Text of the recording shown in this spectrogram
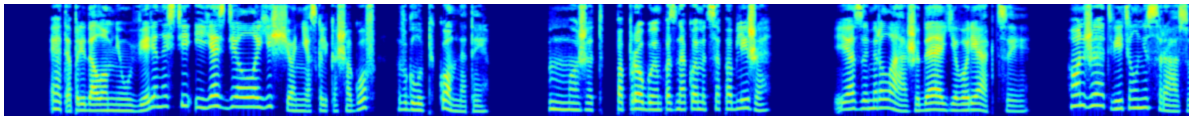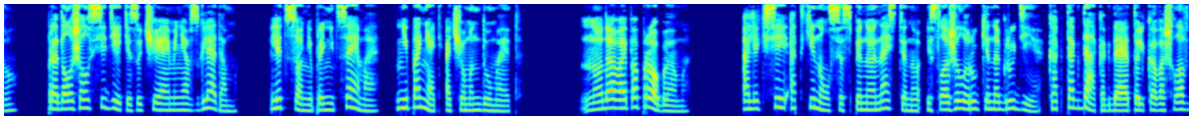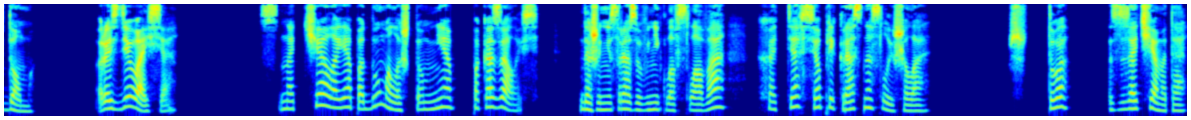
Это придало мне уверенности, и я сделала еще несколько шагов вглубь комнаты. «Может, попробуем познакомиться поближе?» Я замерла, ожидая его реакции. Он же ответил не сразу. Продолжал сидеть, изучая меня взглядом. Лицо непроницаемое, не понять, о чем он думает. «Ну, давай попробуем». Алексей откинулся спиной на стену и сложил руки на груди, как тогда, когда я только вошла в дом. «Раздевайся». Сначала я подумала, что мне показалось. Даже не сразу вникла в слова, хотя все прекрасно слышала. «Что? Зачем это?»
